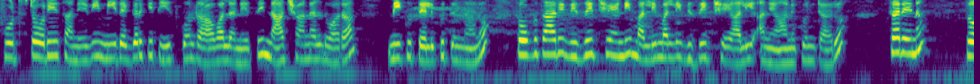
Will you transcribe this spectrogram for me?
ఫుడ్ స్టోరీస్ అనేవి మీ దగ్గరికి తీసుకొని రావాలనేసి నా ఛానల్ ద్వారా మీకు తెలుపుతున్నాను. సో ఒకసారి విజిట్ చేయండి మళ్ళీ మళ్ళీ విజిట్ చేయాలి అని అనుకుంటారు. సరేనా? సో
